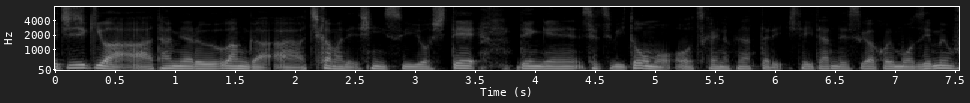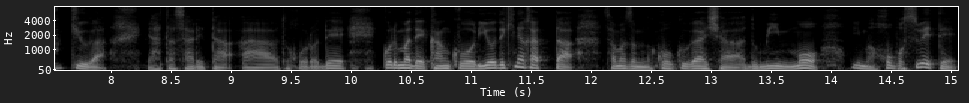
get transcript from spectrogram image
一時期はターミナル1が地下まで浸水をして、電源設備等も使えなくなったりしていたんですが、これも全面復旧が果たされたところで、これまで関空を利用できなかった様々な航空会社の便も、今ほぼ全て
